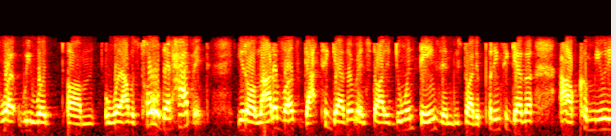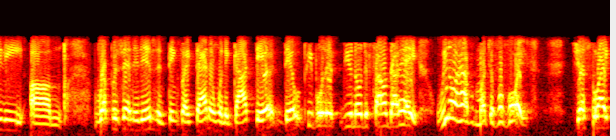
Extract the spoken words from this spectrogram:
what we were, um, what I was told that happened. You know, a lot of us got together and started doing things, and we started putting together our community um, representatives and things like that. And when it got there, there were people that you know that found out, hey, we don't have much of a voice. Just like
